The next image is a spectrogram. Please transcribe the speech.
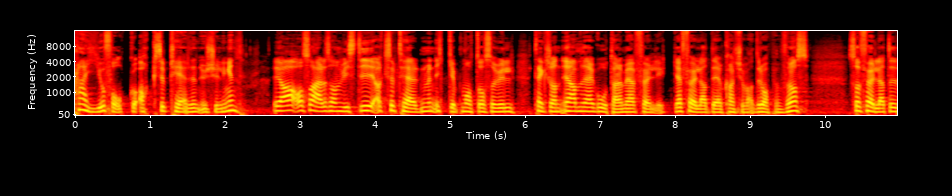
pleier jo folk å akseptere den unnskyldningen. Ja, og så er det sånn hvis de aksepterer den, men ikke på en måte også vil tenke sånn Ja, men jeg godtar det, men jeg føler, jeg føler at det kanskje var dråpen for oss. Så føler jeg at det,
